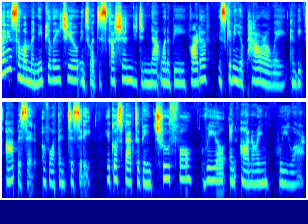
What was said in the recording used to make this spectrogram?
letting someone manipulate you into a discussion you do not want to be part of is giving your power away and the opposite of authenticity. It goes back to being truthful, real, and honoring who you are.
